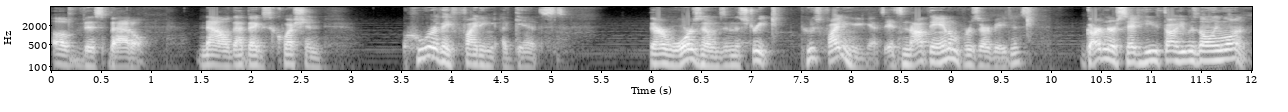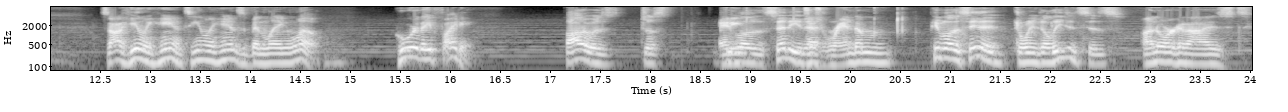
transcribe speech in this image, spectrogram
of this battle. Now, that begs the question who are they fighting against? There are war zones in the street. Who's fighting against? It's not the animal preserve agents. Gardner said he thought he was the only one. It's not Healing Hands. Healing Hands has been laying low. Who are they fighting? Thought it was just Any- people of the city that Just random, people of the city that joined allegiances. unorganized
